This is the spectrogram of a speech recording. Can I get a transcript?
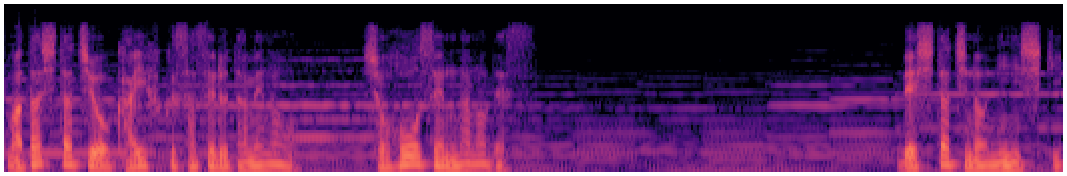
私たちを回復させるための、処方箋なのです。弟子たちの認識。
